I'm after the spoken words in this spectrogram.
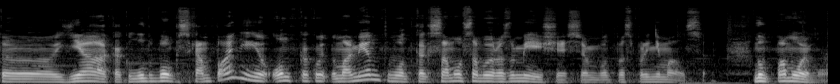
э, я как лутбокс компании, он в какой-то момент вот как само собой разумеющееся вот воспринимался. Ну, по-моему.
